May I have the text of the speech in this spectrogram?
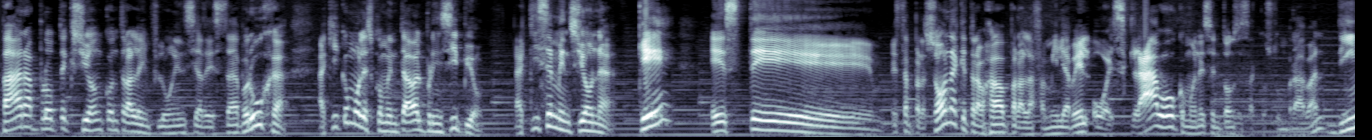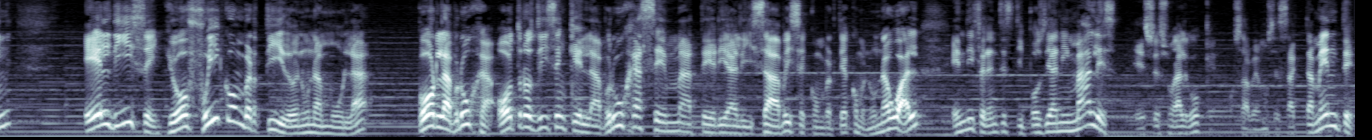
para protección contra la influencia de esta bruja. Aquí como les comentaba al principio, aquí se menciona que este, esta persona que trabajaba para la familia Bell o esclavo, como en ese entonces acostumbraban, Dean, él dice, yo fui convertido en una mula por la bruja. Otros dicen que la bruja se materializaba y se convertía como en un nahual en diferentes tipos de animales. Eso es algo que no sabemos exactamente.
